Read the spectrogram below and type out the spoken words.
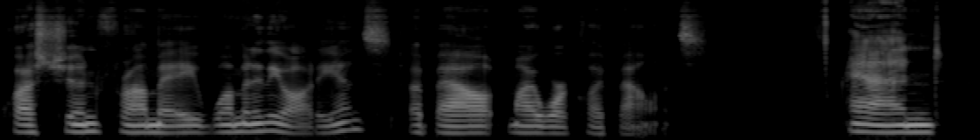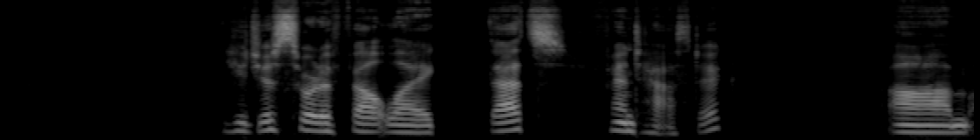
question from a woman in the audience about my work life balance. And you just sort of felt like, that's fantastic. Um,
